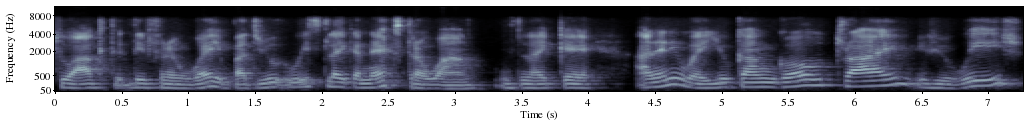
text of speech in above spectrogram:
to act a different way, but you it's like an extra one. It's like a, and anyway, you can go try if you wish,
